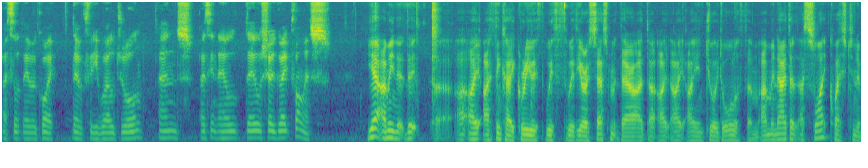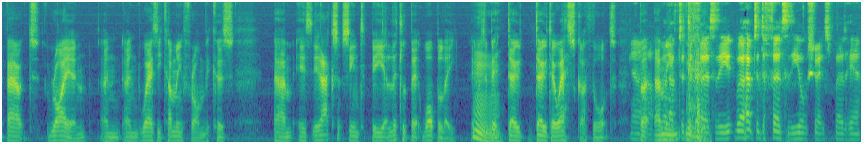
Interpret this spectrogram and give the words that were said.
I thought they were quite they were pretty well drawn, and I think they all they all show great promise. Yeah, I mean, the, uh, I I think I agree with, with, with your assessment there. I, I, I- I enjoyed all of them. I mean, I had a, a slight question about Ryan and, and where's he coming from because um, his, his accent seemed to be a little bit wobbly. It was a bit do, Dodo-esque, I thought. Uh, but I we'll mean, have to you know, defer to the we'll have to defer to the Yorkshire expert here.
